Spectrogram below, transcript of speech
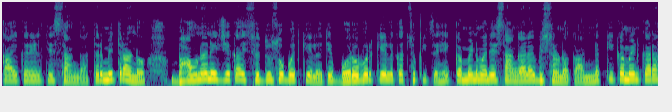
काय करेल ते सांगा. तर मित्रांनो भावनाने जे काही सिद्धूसोबत केलं ते बरोबर केलं का चुकीचं हे कमेंटमध्ये सांगायला विसरू नका. नक्की कमेंट करा.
